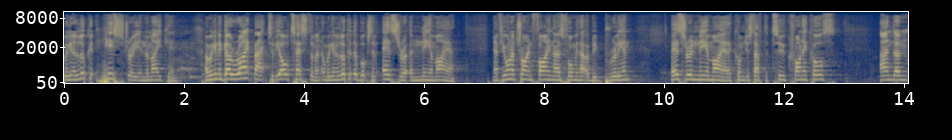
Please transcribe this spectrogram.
We're going to look at history in the making. And we're going to go right back to the Old Testament and we're going to look at the books of Ezra and Nehemiah. Now, if you want to try and find those for me, that would be brilliant. Ezra and Nehemiah, they come just after two Chronicles. And um,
